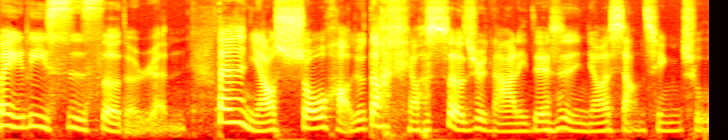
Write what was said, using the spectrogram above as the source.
魅力四色的人，但是你要收好，就到底要射去哪里这件事情，你要想清楚。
